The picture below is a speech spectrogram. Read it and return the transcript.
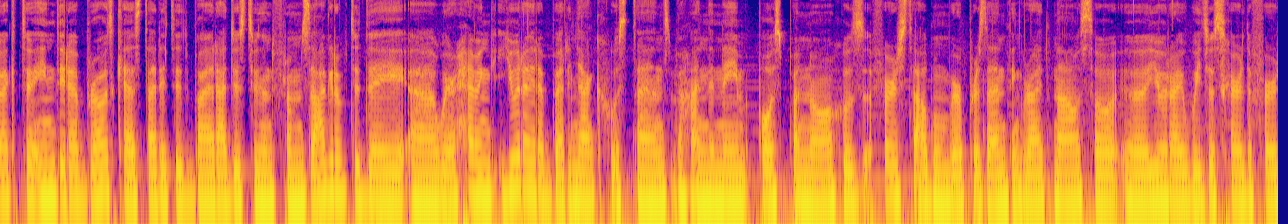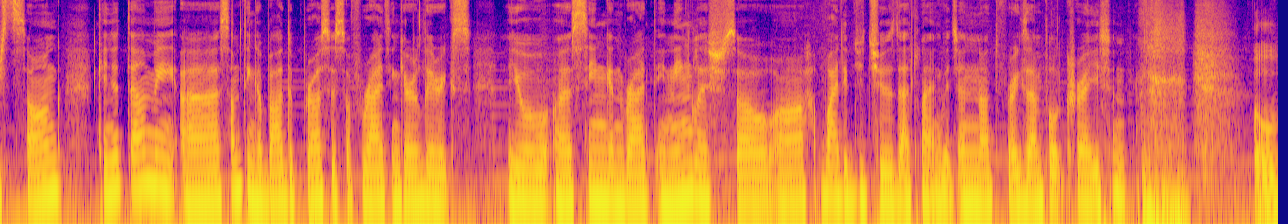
Back to IndieRE broadcast edited by a radio student from Zagreb. Today uh, we're having Juraj Rebernjak, who stands behind the name Pospano, whose first album we're presenting right now. So, uh, Juraj, we just heard the first song. Can you tell me uh, something about the process of writing your lyrics? You uh, sing and write in English, so uh, why did you choose that language and not, for example, Croatian? well,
